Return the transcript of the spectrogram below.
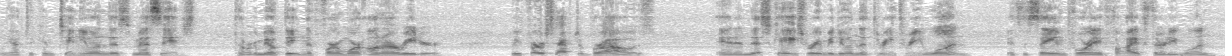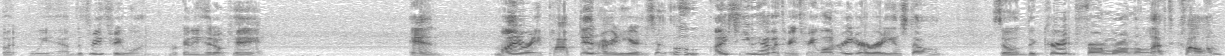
We have to continue on this message. Until we're to be updating the firmware on our reader. We first have to browse, and in this case, we're going to be doing the 331. It's the same for a 531, but we have the 331. We're going to hit OK. And mine already popped in right here. It says, ooh, I see you have a 331 reader already installed. So the current firmware on the left column,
